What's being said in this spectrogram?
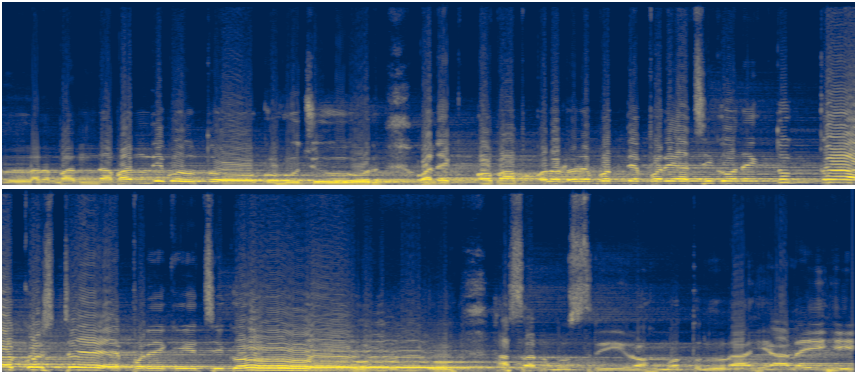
আল্লাহর বান্দা বান্দি বলতো, গো হুজুর, অনেক অভাব অনটনের মধ্যে পড়ে আছি গো, অনেক দুঃখ কষ্টে পড়ে গিয়েছি গো। হাসান বসরি রহমতুল্লাহি আলাইহি,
